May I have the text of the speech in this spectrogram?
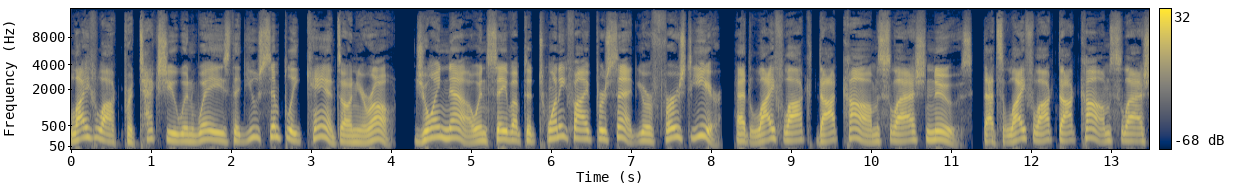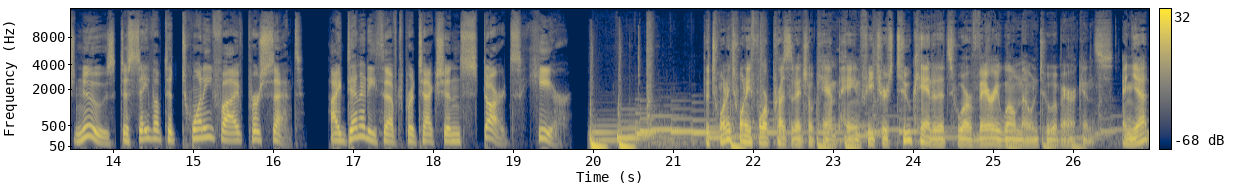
Lifelock protects you in ways that you simply can't on your own. Join now and save up to 25% your first year at lifelock.com slash news. That's lifelock.com slash news to save up to 25%. Identity theft protection starts here. The 2024 presidential campaign features two candidates who are very well known to Americans, and yet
